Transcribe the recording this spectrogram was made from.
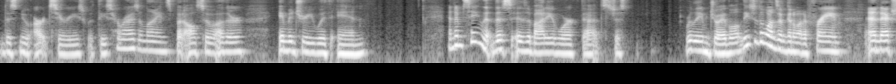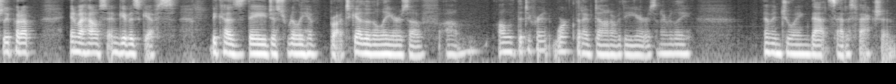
this new art series with these horizon lines, but also other imagery within. And I'm seeing that this is a body of work that's just really enjoyable. These are the ones I'm going to want to frame and actually put up in my house and give as gifts because they just really have brought together the layers of um, all of the different work that I've done over the years, and I really am enjoying that satisfaction.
